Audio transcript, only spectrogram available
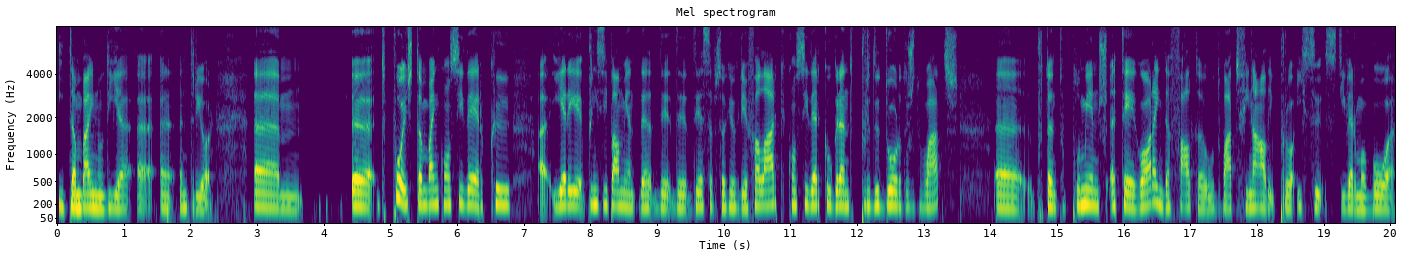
e também no dia uh, anterior. Um, Uh, depois também considero que, uh, e era principalmente de, de, de, dessa pessoa que eu queria falar, que considero que o grande perdedor dos debates Uh, portanto, pelo menos até agora ainda falta o debate final e, e se, se, tiver uma boa,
